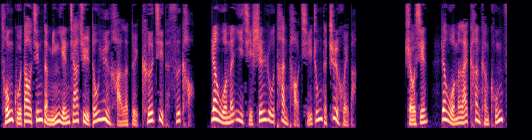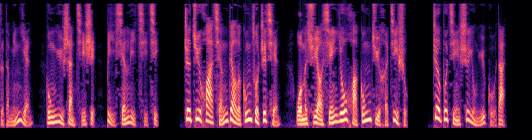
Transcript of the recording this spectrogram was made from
从古到今的名言佳句都蕴含了对科技的思考，让我们一起深入探讨其中的智慧吧。首先，让我们来看看孔子的名言：“工欲善其事，必先利其器。”这句话强调了工作之前，我们需要先优化工具和技术。这不仅适用于古代，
